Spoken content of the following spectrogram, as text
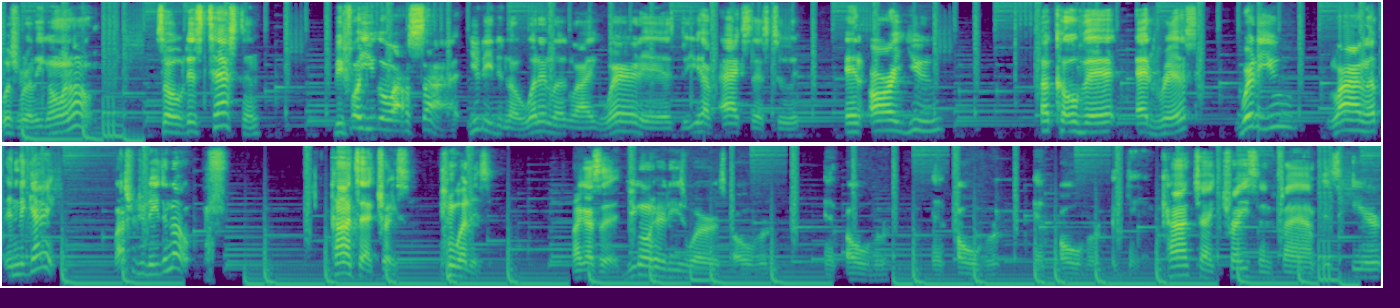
what's really going on. So this testing, before you go outside, you need to know what it look like, where it is, do you have access to it, and are you a COVID at risk, where do you line up in the game? That's what you need to know. Contact tracing. what is it? Like I said, you're going to hear these words over and over and over and over again. Contact tracing, fam, is here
